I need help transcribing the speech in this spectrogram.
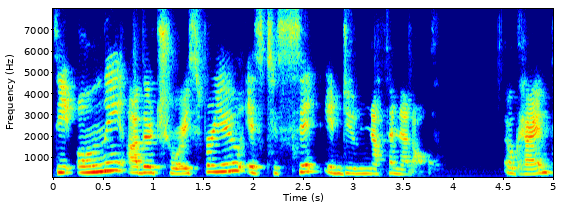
The only other choice for you is to sit and do nothing at all. Okay.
